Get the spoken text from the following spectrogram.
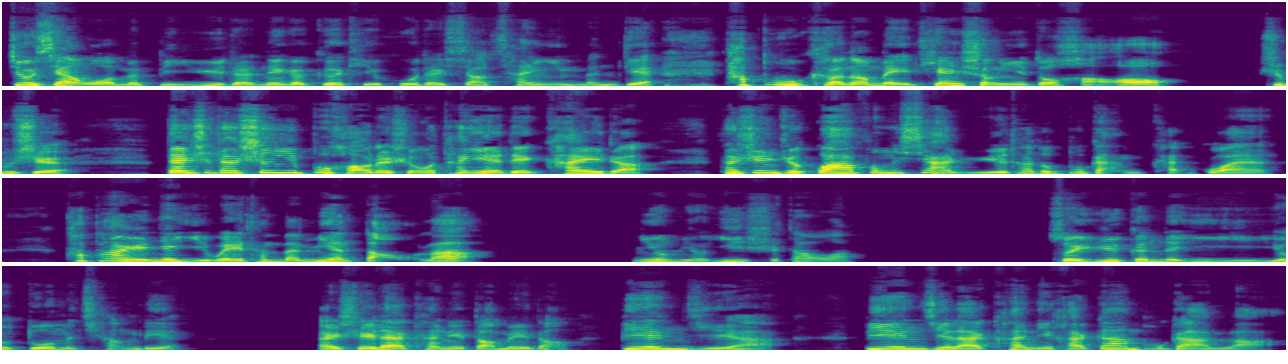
就像我们比喻的那个个体户的小餐饮门店，他不可能每天生意都好，是不是？但是他生意不好的时候，他也得开着，他甚至刮风下雨他都不敢开关，他怕人家以为他门面倒了。你有没有意识到啊？所以日更的意义有多么强烈？哎，谁来看你倒没倒？编辑啊，编辑来看你还干不干了？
